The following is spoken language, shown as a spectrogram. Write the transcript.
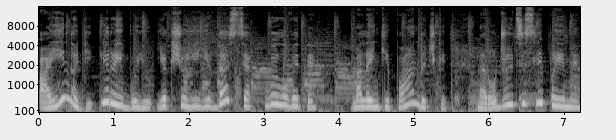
а іноді і рибою, якщо її вдасться виловити. Маленькі пандочки народжуються сліпими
